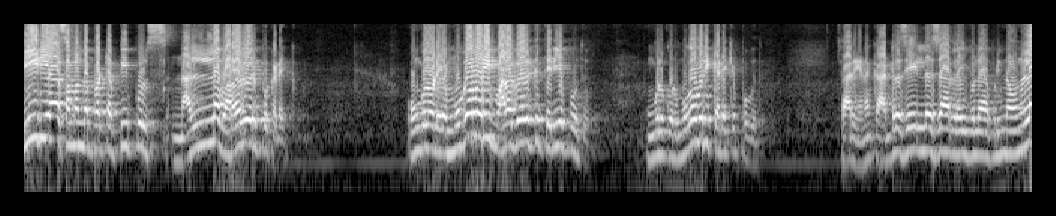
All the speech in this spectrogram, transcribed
மீடியா சம்பந்தப்பட்ட பீப்புள்ஸ் நல்ல வரவேற்பு கிடைக்கும். உங்களுடைய முகவரி பல பேருக்கு தெரிய போகுது. உங்களுக்கு ஒரு முகவரி கிடைக்க போகுது. சார் எனக்கு அட்ரஸே இல்லை சார் லைஃப்பில் அப்படின்னவங்கள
